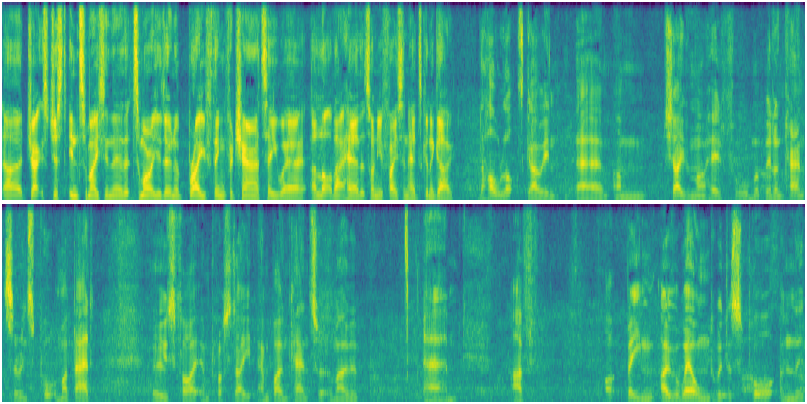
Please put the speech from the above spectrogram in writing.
uh, Jack's just intimating there that tomorrow you're doing a brave thing for charity, where a lot of that hair that's on your face and head's going to go. The whole lot's going. Um, I'm shaving my head for Macmillan Cancer in support of my dad, who's fighting prostate and bone cancer at the moment. Um, I've been overwhelmed with the support and the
